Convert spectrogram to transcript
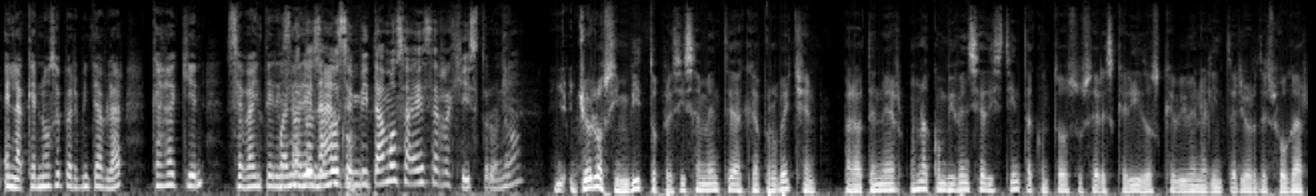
en la que no se permite hablar, cada quien se va a interesar bueno, entonces Los invitamos a ese registro, ¿no? yo los invito precisamente a que aprovechen para tener una convivencia distinta con todos sus seres queridos que viven al interior de su hogar.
